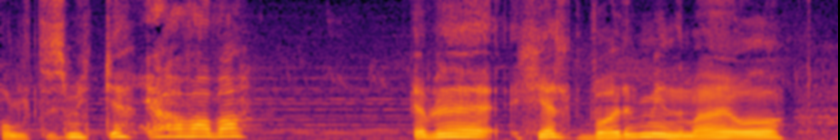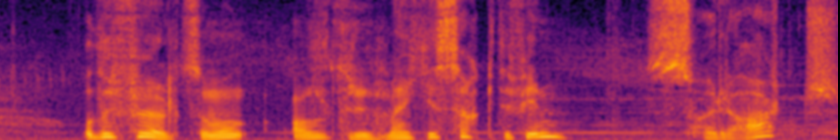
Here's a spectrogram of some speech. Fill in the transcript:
holdt i smykket. Ja, hva da? Jeg ble helt varm inni meg, og, og det føltes som om alt rundt meg gikk i sakte film. Så rart.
